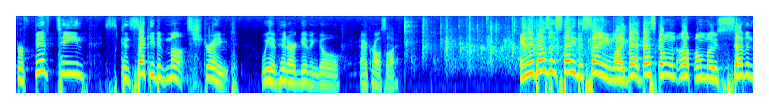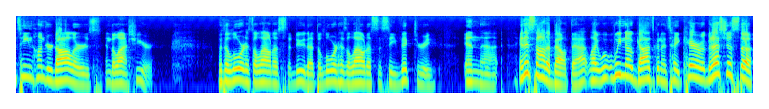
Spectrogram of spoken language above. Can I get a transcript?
for 15 consecutive months straight, we have hit our giving goal at Cross Life. And it doesn't stay the same like that. That's gone up almost $1,700 in the last year. But the Lord has allowed us to do that. The Lord has allowed us to see victory in that. And it's not about that. Like we know God's going to take care of it, but that's just a,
